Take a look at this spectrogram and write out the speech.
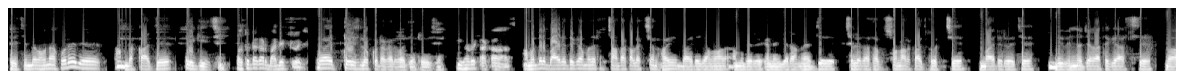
সেই চিন্তা ভাবনা করে যে আমরা কাজে এগিয়েছি। কত টাকার বাজেট রয়েছে? প্রায় তেইশ লক্ষ টাকার বাজেট রয়েছে। কীভাবে টাকা আসে? আমাদের বাইরে থেকে আমাদের চাঁদা কালেকশন হয়। বাইরে যেমন আমাদের এখানে গ্রামের যে ছেলেরা সব সোনার কাজ করছে বাইরে রয়েছে। বিভিন্ন জায়গা থেকে আসছে বা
